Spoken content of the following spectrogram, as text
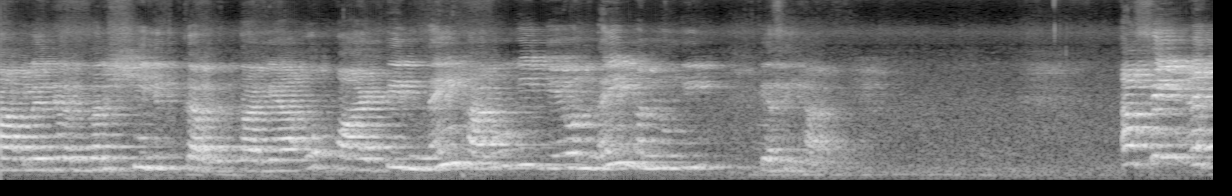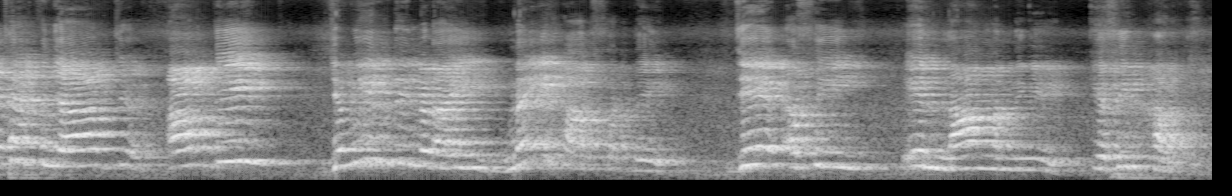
ਮੁਕਾਬਲੇ ਦੇ ਅੰਦਰ ਸ਼ਹੀਦ ਕਰ ਦਿੱਤਾ ਗਿਆ। ਉਹ ਪਾਰਟੀ ਨਹੀਂ ਹਾਰੂਗੀ, ਜੇ ਉਹ ਨਹੀਂ ਮੰਨੂਗੀ ਕਿ ਅਸੀਂ ਹਾਰ ਅਸੀਂ ਇੱਥੇ ਪੰਜਾਬ 'ਚ ਆਪਦੀ ਜ਼ਮੀਨ ਦੀ ਲੜਾਈ ਨਹੀਂ ਹਾਰ ਸਕਦੇ। ਜੇ ਅਸੀਂ ਇਹ ਨਾ ਮੰਨੀਏ ਕਿ ਅਸੀਂ ਹਾਰ ਗਏ।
